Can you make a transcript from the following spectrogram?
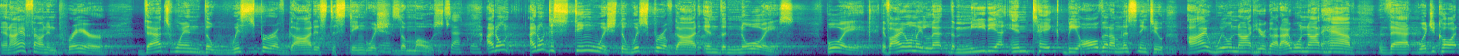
and I have found in prayer that's when the whisper of God is distinguished Yes, the most. exactly. I don't I don't distinguish the whisper of God in the noise. Boy, if I only let the media intake be all that I'm listening to, I will not hear God. I will not have that, what'd you call it?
